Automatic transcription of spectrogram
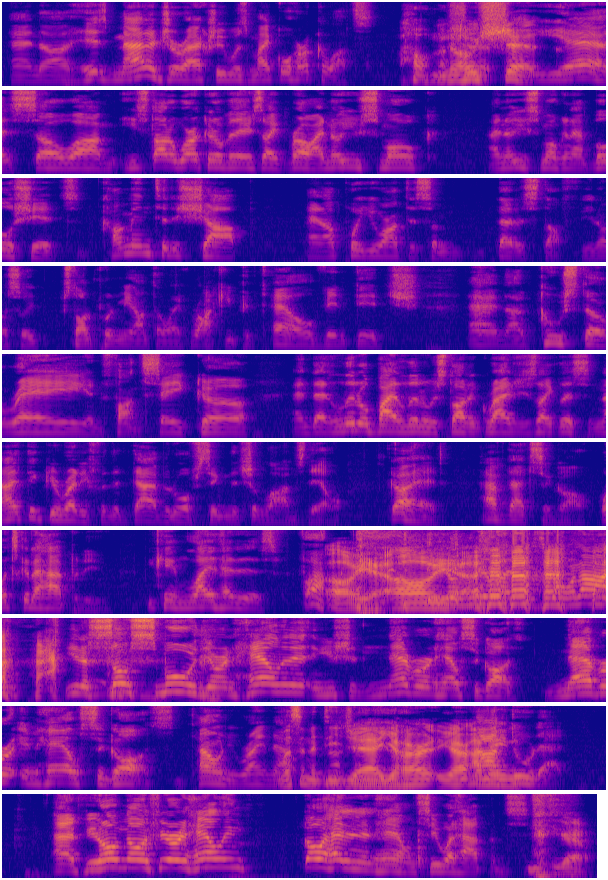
and uh, his manager actually was Michael Herklots. Oh no, No shit. shit. Yeah, so um, he started working over there. He's like, bro, I know you smoke. I know you smoking that bullshit. Come into the shop, and I'll put you onto some better stuff. You know, so he started putting me onto like Rocky Patel, Vintage, and uh, Gusta Ray and Fonseca. And then little by little, he started gradually. He's like, listen, I think you're ready for the Davidoff signature Lonsdale. Go ahead, have that cigar. What's gonna happen to you? Became lightheaded as fuck. Oh yeah. Oh You don't realize what's going on. You're so smooth. You're inhaling it, and you should never inhale cigars. Never inhale cigars. I'm telling you right now. Listen to DJ. yeah, you heard. You Do heard not I mean, do that. And if you don't know if you're inhaling, go ahead and inhale and see what happens. yeah.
